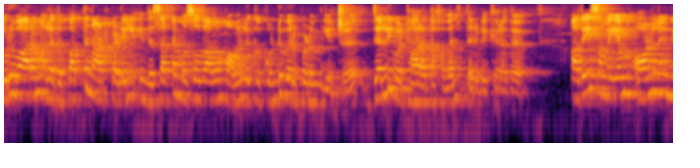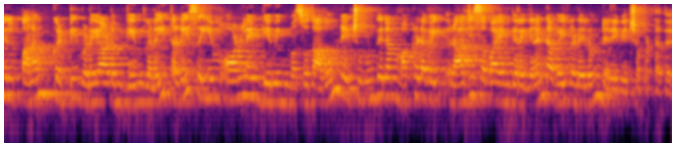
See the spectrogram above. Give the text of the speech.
ஒரு வாரம் அல்லது பத்து நாட்களில் இந்த சட்ட மசோதாவும் அமலுக்கு கொண்டு வரப்படும் என்று டெல்லி வட்டார தகவல் தெரிவிக்கிறது. அதே சமயம் ஆன்லைனில் பணம் கட்டி விளையாடும் கேம்களை தடை செய்யும் ஆன்லைன் கேமிங் மசோதாவும் நேற்று முன்தினம் மக்களவை ராஜ்யசபா என்கிற இரண்டு அவைகளிலும் நிறைவேற்றப்பட்டது.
